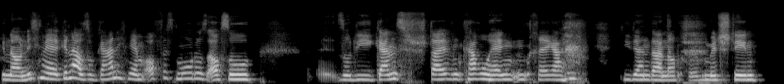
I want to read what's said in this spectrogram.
genau, nicht mehr, genau, so gar nicht mehr im Office-Modus, auch so, so die ganz steifen Karohemdenträger, die dann da noch mitstehen.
